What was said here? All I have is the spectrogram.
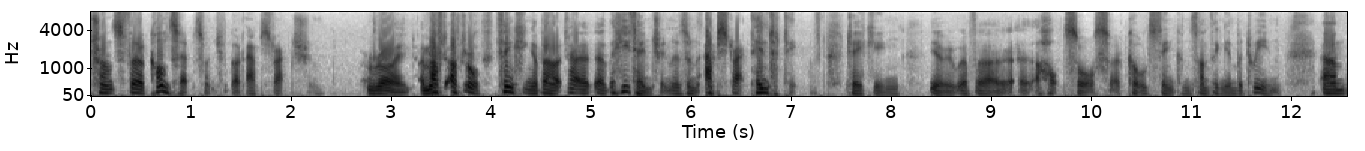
transfer concepts once you've got abstraction. Right. I mean, After, after all, thinking about uh, uh, the heat engine as an abstract entity, of taking you know of a, a hot source, a cold sink, and something in between, um,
